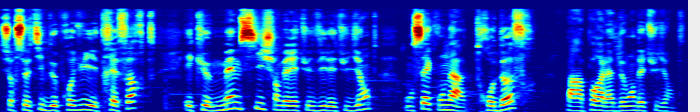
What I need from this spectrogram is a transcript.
sur ce type de produit est très forte et que même si Chambéry est une ville étudiante, on sait qu'on a trop d'offres par rapport à la demande étudiante.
